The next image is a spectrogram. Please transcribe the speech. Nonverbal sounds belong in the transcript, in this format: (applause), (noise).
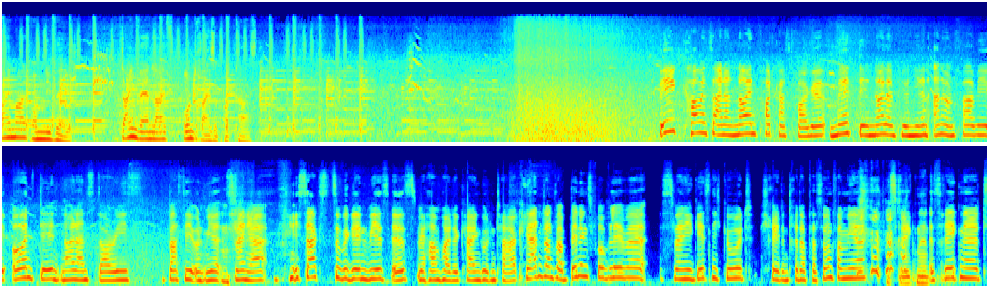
Zweimal um die Welt. Dein Vanlife und Reisepodcast. Willkommen zu einer neuen Podcast-Folge mit den Neuland-Pionieren Anne und Fabi und den Neuland-Stories Basti und mir, Svenja. Ich sag's zu Beginn, wie es ist. Wir haben heute keinen guten Tag. Wir hatten schon Verbindungsprobleme. Svenny geht's nicht gut. Ich rede in dritter Person von mir. Es regnet. Es regnet.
